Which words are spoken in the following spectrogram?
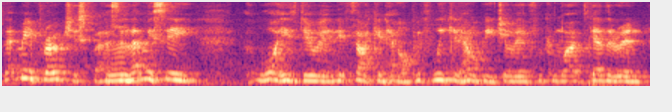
let me approach this person, mm. let me see what he's doing, if I can help, if we can help each other, if we can work together. And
